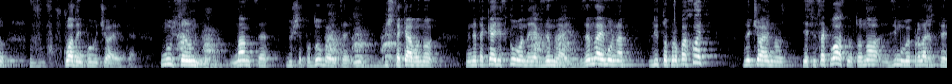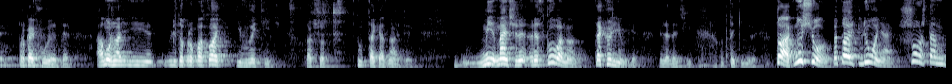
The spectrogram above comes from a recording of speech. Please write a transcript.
вкладень виходить. Ну, все одно, нам це дуже подобається і більш таке воно не таке різковане, як землею. Землею можна літо пропахати, звичайно. Якщо все класно, то на зиму ви пролежите, прокайфуєте. А можна і літо пропахати, і влетіти. Так що тут таке, знаєте. Менш рисковано це корівки, глядачі. От такі. Так, ну що, питають Льоня, що ж там,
